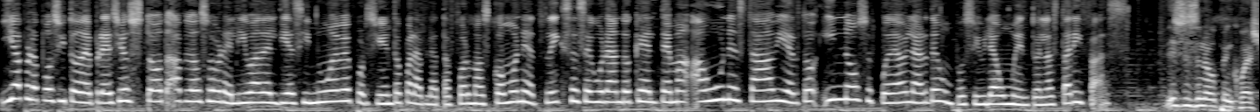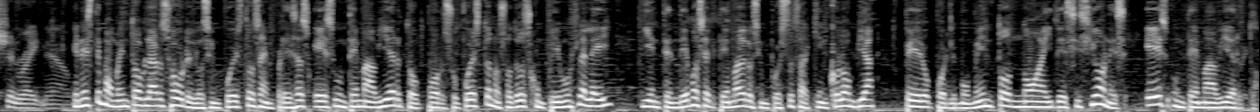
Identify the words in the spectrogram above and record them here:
Y a propósito de precios, Todd habló sobre el IVA del 19% para plataformas como Netflix, asegurando que el tema aún está abierto y no se puede hablar de un posible aumento en las tarifas. En este momento hablar sobre los impuestos a empresas es un tema abierto. Por supuesto, nosotros cumplimos la ley y entendemos el tema de los impuestos aquí en Colombia, pero por el momento no hay decisiones. Es un tema abierto.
